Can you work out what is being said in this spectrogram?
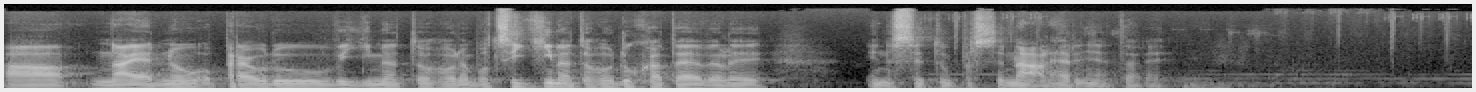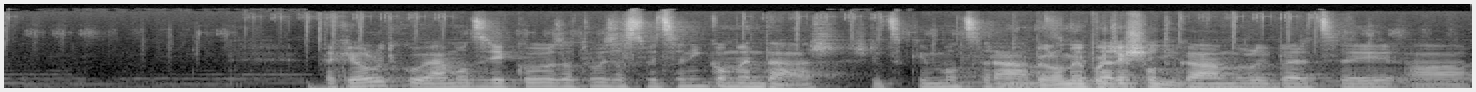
a najednou opravdu vidíme toho, nebo cítíme toho ducha té vily in situ prostě nádherně tady. Tak jo, Luďku, já moc děkuji za tvůj zasvěcený komentář. Vždycky moc rád. Bylo mi potěšení. Tady potkám v Liberci a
